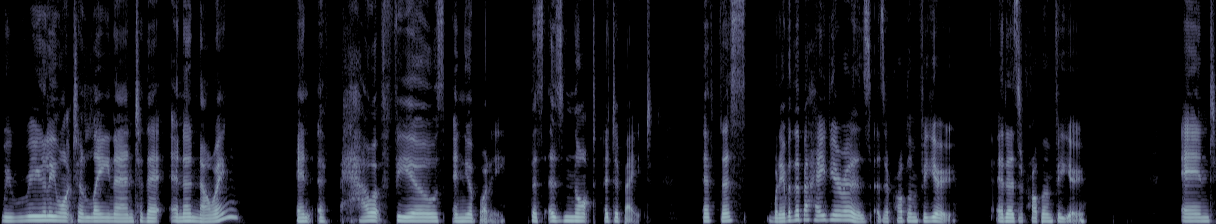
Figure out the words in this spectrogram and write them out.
we really want to lean into that inner knowing and if, how it feels in your body. This is not a debate. If this, whatever the behavior is, is a problem for you, it is a problem for you. And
